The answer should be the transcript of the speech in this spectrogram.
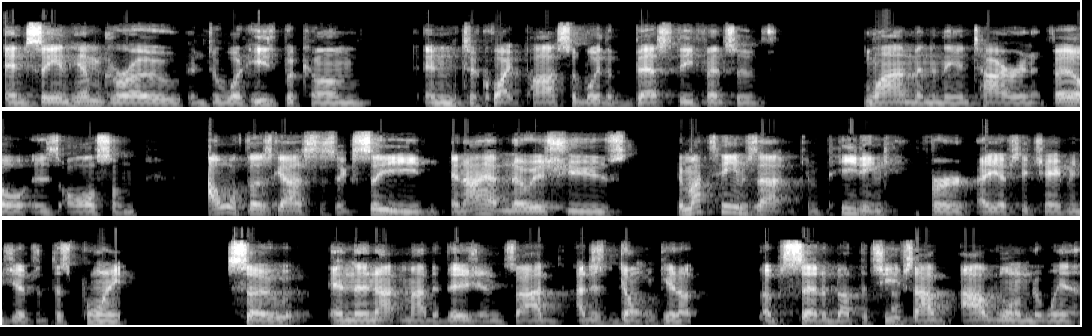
and seeing him grow into what he's become into quite possibly the best defensive lineman in the entire NFL is awesome. I want those guys to succeed, and I have no issues. And my team's not competing for AFC championships at this point. So, and they're not in my division. So I, I just don't get up, upset about the Chiefs. I, I want them to win.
